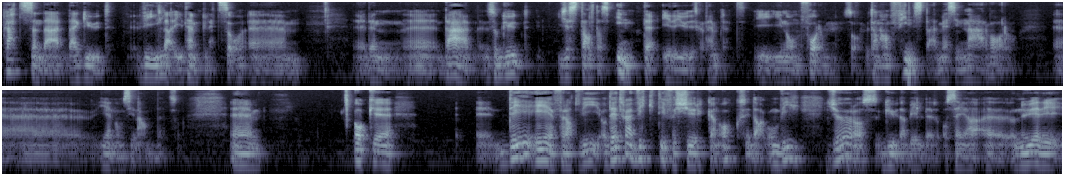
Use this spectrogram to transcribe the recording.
platsen där, där Gud vilar i templet. Så, ehm, eh, den, eh, där, så Gud gestaltas inte i det judiska templet i, i någon form, så, utan han finns där med sin närvaro eh, genom sin ande. Så. Eh, och eh, det är för att vi, och det tror jag är viktigt för kyrkan också idag, om vi gör oss gudabilder och säger, eh, nu är det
